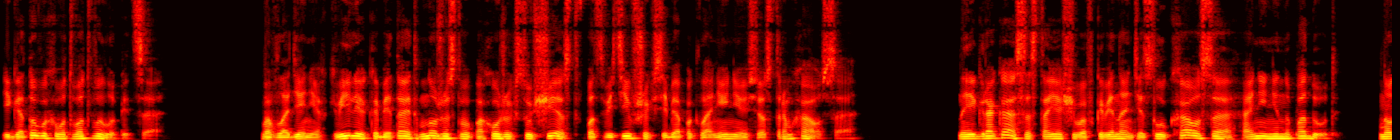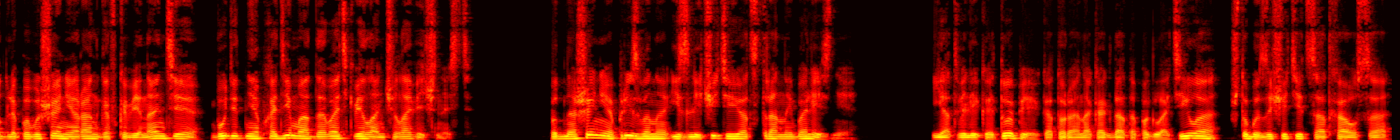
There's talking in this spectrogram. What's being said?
и готовых вот-вот вылупиться. Во владениях Квилик обитает множество похожих существ, подсветивших себя поклонению сестрам Хаоса. На игрока, состоящего в Ковенанте слуг Хаоса, они не нападут, но для повышения ранга в Ковенанте будет необходимо отдавать Квилан человечность. Подношение призвано излечить ее от странной болезни. Яд Великой Топи, который она когда-то поглотила, чтобы защититься от хаоса,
